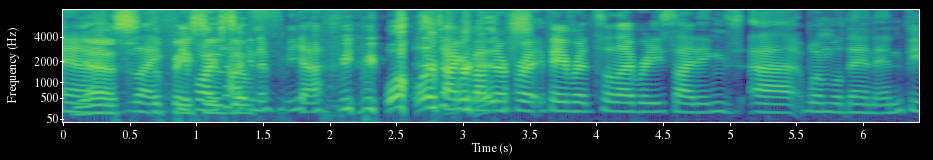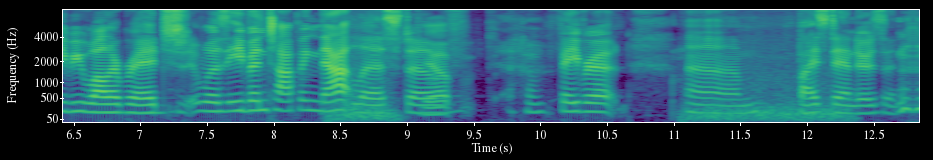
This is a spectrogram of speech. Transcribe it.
and yes, like people are talking of to yeah, Phoebe Waller-Bridge talking about their Bridge. fr- favorite celebrity sightings at Wimbledon, and Phoebe Waller-Bridge was even topping that list of Yep. favorite um, bystanders in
